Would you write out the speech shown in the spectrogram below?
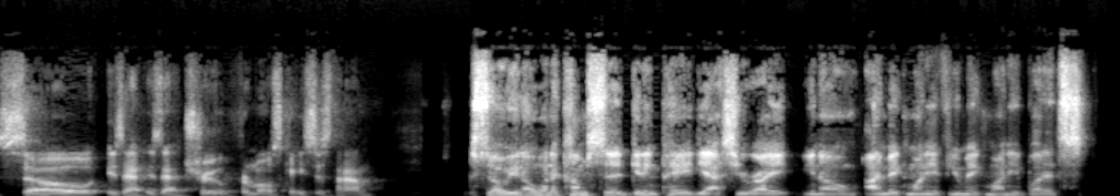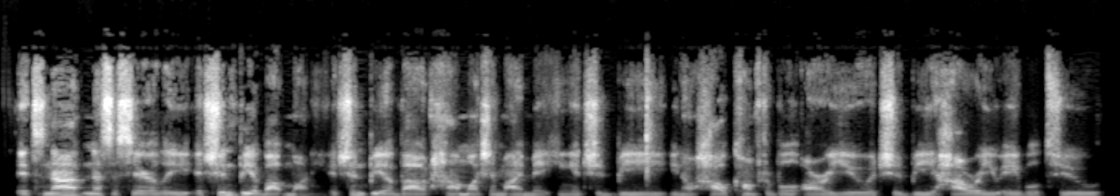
So is that is that true for most cases, Tom? So you know, when it comes to getting paid, yes, you're right. You know, I make money if you make money, but it's it's not necessarily it shouldn't be about money it shouldn't be about how much am i making it should be you know how comfortable are you it should be how are you able to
